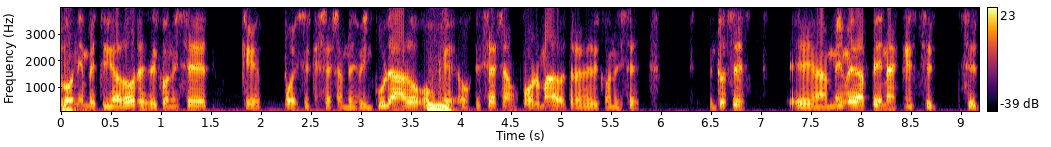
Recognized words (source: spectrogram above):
con investigadores de CONICET que puede ser que se hayan desvinculado o, que, o que se hayan formado a través de CONICET entonces, eh, a mí me da pena que se, se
